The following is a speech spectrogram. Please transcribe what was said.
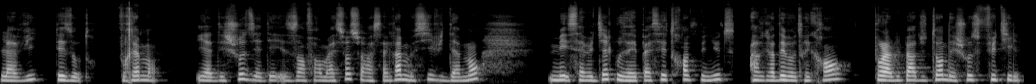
la vie des autres. Vraiment. Il y a des choses, il y a des informations sur Instagram aussi, évidemment. Mais ça veut dire que vous avez passé 30 minutes à regarder votre écran, pour la plupart du temps, des choses futiles.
